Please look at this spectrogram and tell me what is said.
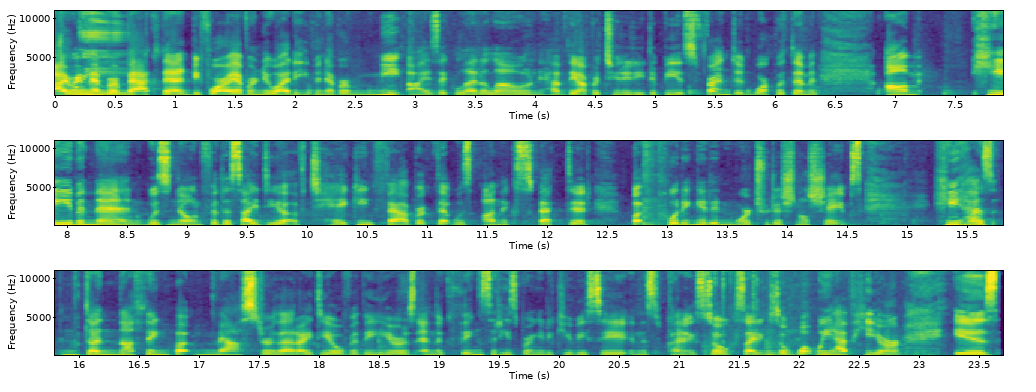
I remember back then, before I ever knew I'd even ever meet Isaac, let alone have the opportunity to be his friend and work with him. And um, he even then was known for this idea of taking fabric that was unexpected, but putting it in more traditional shapes. He has done nothing but master that idea over the years, and the things that he's bringing to QVC and is kind of so exciting. So what we have here is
